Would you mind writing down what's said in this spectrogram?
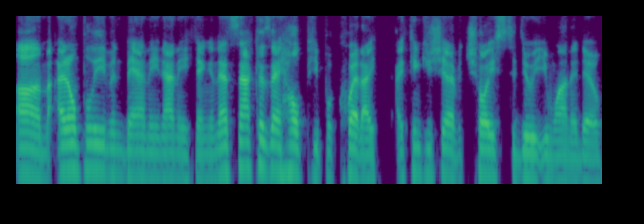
um i don't believe in banning anything and that's not because i help people quit i i think you should have a choice to do what you want to do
